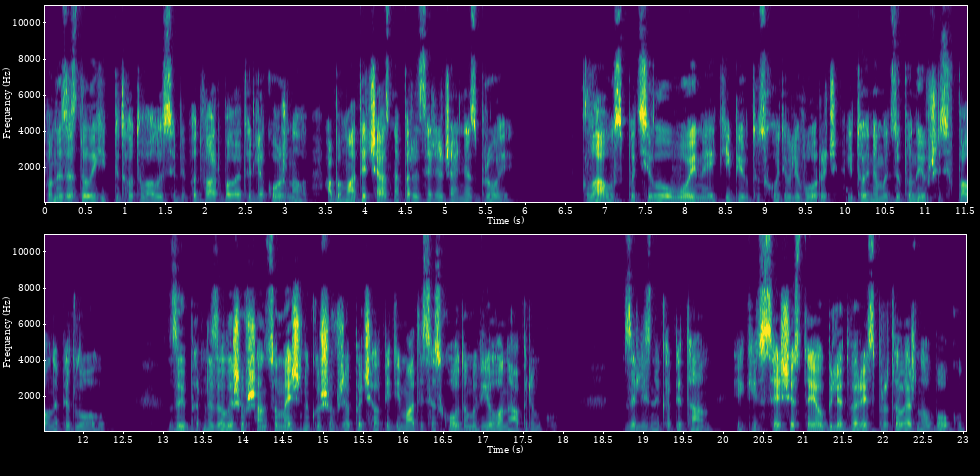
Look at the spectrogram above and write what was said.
Вони заздалегідь підготували собі по два арбалети для кожного, аби мати час на перезаряджання зброї. Клаус поцілив у воїна, який біг до сходів ліворуч, і той, на мить зупинившись, впав на підлогу. Зипер не залишив шансу мечнику, що вже почав підійматися сходами в його напрямку. Залізний капітан, який все ще стояв біля дверей з протилежного боку,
